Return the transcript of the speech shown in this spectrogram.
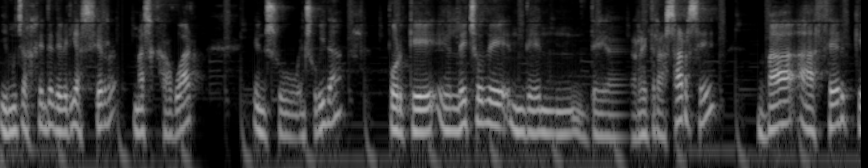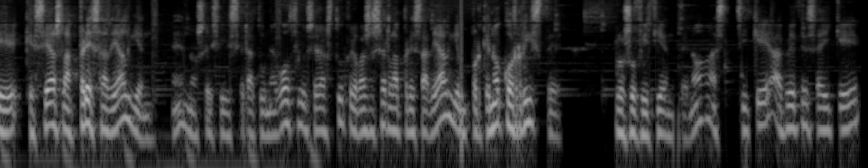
y mucha gente debería ser más jaguar en su, en su vida porque el hecho de, retrasarse va a hacer que, seas la presa de alguien. ¿eh? No sé si será tu negocio serás tú, pero vas a ser la presa de alguien porque no corriste lo suficiente. ¿no? Así que a veces hay que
